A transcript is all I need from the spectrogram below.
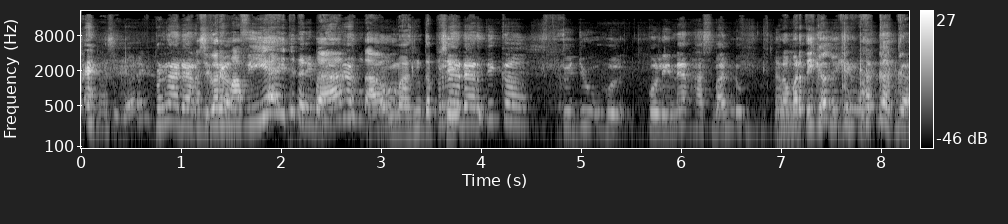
Eh nasi goreng. Pernah ada nasi goreng mafia itu dari Bandung tahu mantep pernah sih. ada artikel tujuh kuliner khas Bandung. Nomor tiga bikin ngakak gak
